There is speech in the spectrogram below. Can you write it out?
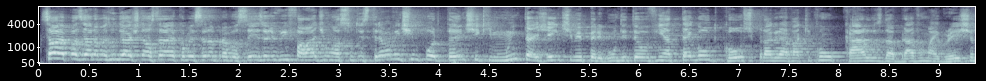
Salve rapaziada, mais um The na Austrália começando para vocês. Hoje eu vim falar de um assunto extremamente importante que muita gente me pergunta, então eu vim até Gold Coast para gravar aqui com o Carlos da Bravo Migration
